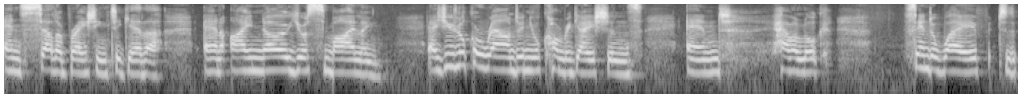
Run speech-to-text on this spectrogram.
and celebrating together. And I know you're smiling as you look around in your congregations and have a look. Send a wave to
